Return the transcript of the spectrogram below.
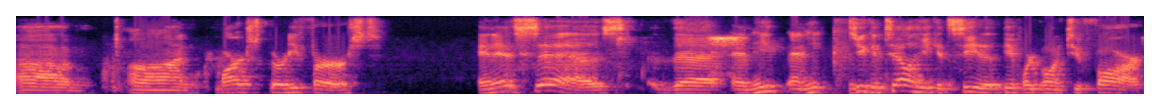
um, on March 31st, and it says that, and he and he, cause you can tell he could see that people are going too far,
